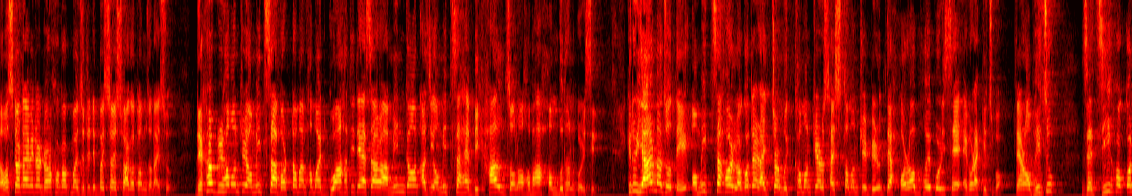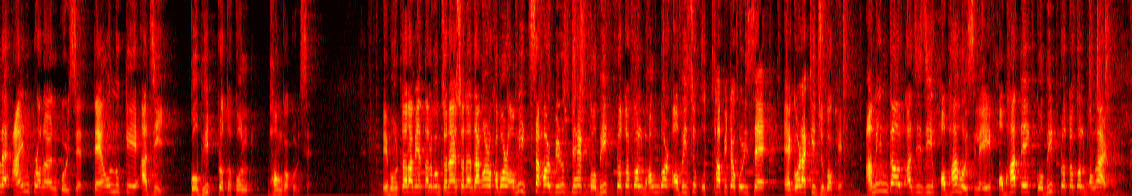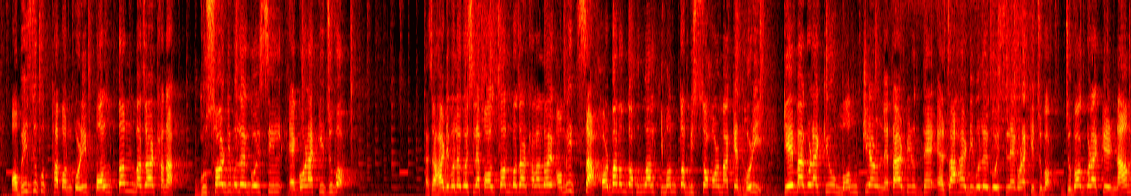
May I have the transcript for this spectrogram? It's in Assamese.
নমস্কাৰ টাইমিটাৰ দৰ্শকক মই জ্যোতিদীপ বৈশ্যই স্বাগতম জনাইছো। দেশৰ গৃহমন্ত্ৰী অমিত শ্বাহ বৰ্তমান সময়ত গুৱাহাটীতে আছে আৰু আমিন গাঁৱত আজি অমিত শ্বাহে বিশাল জনসভা সম্বোধন কৰিছিল। কিন্তু ইয়াৰ মাজতে অমিত শ্বাহৰ লগতে ৰাজ্যৰ মুখ্যমন্ত্ৰী আৰু স্বাস্থ্যমন্ত্ৰীৰ বিৰুদ্ধে সৰব হৈ পৰিছে এগৰাকী যুৱক। তেওঁৰ অভিযোগ যে যিসকলে আইন প্ৰণয়ন কৰিছে তেওঁলোকে আজি কভিড প্ৰটকল ভংগ কৰিছে। এই মুহূৰ্তত আমি আপোনালোকক জনাইছো এটা ডাঙৰ খবৰ। অমিত শ্বাহৰ বিৰুদ্ধে কভিড প্ৰটকল ভংগৰ অভিযোগ উত্থাপিত কৰিছে এগৰাকী যুৱকে। আমিন গাঁৱত আজি যি সভা হৈছিলে এই সভাতে কভিড প্ৰটকল ভঙাৰ অভিযোগ উত্থাপন কৰি পল্টন বাজাৰ থানাত গোচৰ দিবলৈ গৈছিল এগৰাকী যুৱক। এজাহাৰ দিবলৈ গৈছিলে পল্টন বজাৰ থানালৈ অমিত শ্বাহ। সৰ্বানন্দ সোণোৱাল হিমন্ত বিশ্ব শৰ্মাকে ধৰি কেইবাগৰাকীও মন্ত্ৰী আৰু নেতাৰ বিৰুদ্ধে এজাহাৰ দিবলৈ গৈছিলে এগৰাকী যুৱক। যুৱকগৰাকীৰ নাম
